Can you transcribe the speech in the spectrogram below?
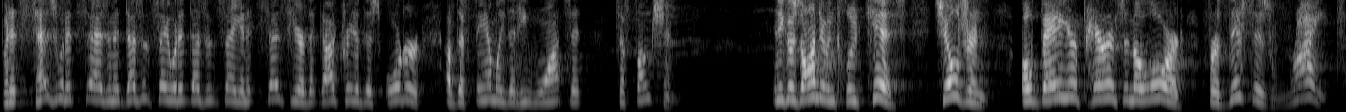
But it says what it says, and it doesn't say what it doesn't say. And it says here that God created this order of the family that He wants it to function. And He goes on to include kids. Children, obey your parents in the Lord, for this is right.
